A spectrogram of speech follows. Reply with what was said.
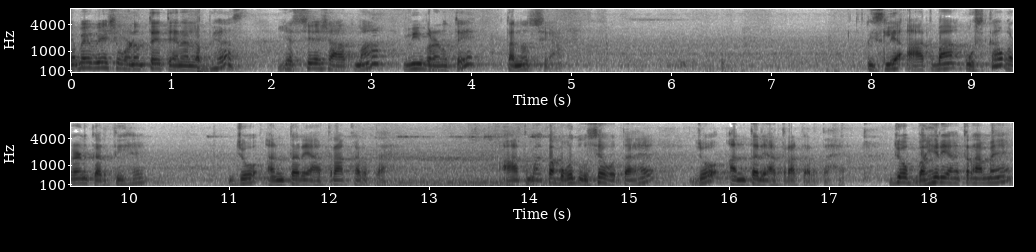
यमे वेश वर्णते तेन लभ्यस यशेष आत्मा विवृणुते तनुष्याम इसलिए आत्मा उसका वर्ण करती है, जो अंतर यात्रा करता है। आत्मा का बहुत उसे होता है, जो अंतर यात्रा करता है। जो बहिर यात्रा में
